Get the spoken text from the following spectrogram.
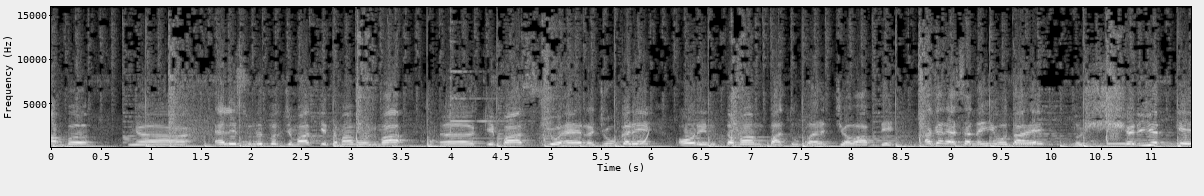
आप अहल सुन्नत वल जमात के तमाम ओलमा के पास जो है रजू करें और इन तमाम बातों पर जवाब दें। अगर ऐसा नहीं होता है तो शरीयत के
